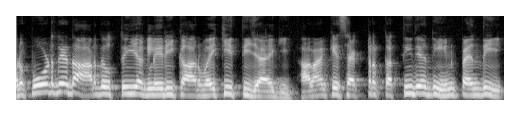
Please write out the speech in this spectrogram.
ਰਿਪੋਰਟ ਦੇ ਆਧਾਰ ਦੇ ਉੱਤੇ ਹੀ ਅਗਲੇਰੀ ਕਾਰਵਾਈ ਕੀਤੀ ਜਾਏਗੀ। ਹਾਲਾਂਕਿ ਸੈਕਟਰ 31 ਦੇ ਅਧੀਨ ਪੈਂਦੀ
